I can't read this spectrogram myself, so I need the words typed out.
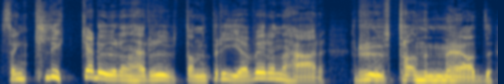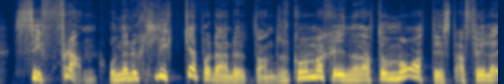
Sen klickar du i den här rutan bredvid den här rutan med siffran. Och när du klickar på den rutan så kommer maskinen automatiskt att fylla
